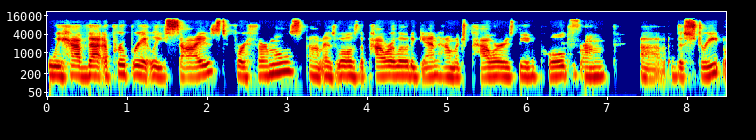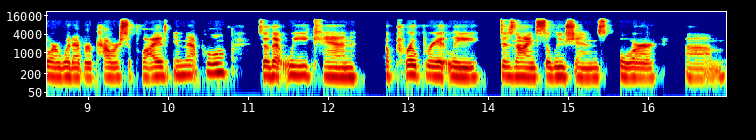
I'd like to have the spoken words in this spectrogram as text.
we have that appropriately sized for thermals, um, as well as the power load again, how much power is being pulled from uh, the street or whatever power supply is in that pole, so that we can appropriately design solutions or um,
